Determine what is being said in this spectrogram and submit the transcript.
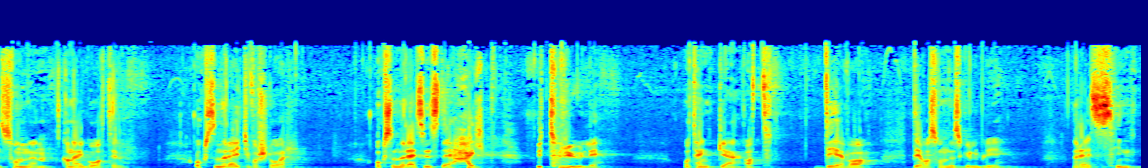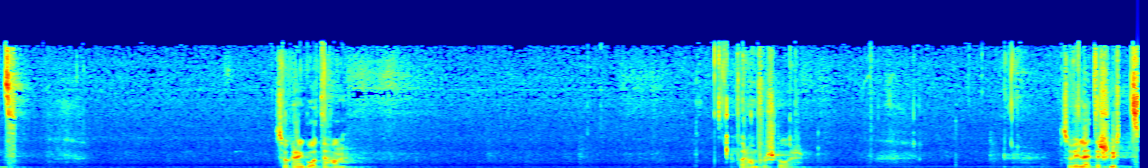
En sånn en kan jeg gå til, også når jeg ikke forstår. Også når jeg syns det er helt utrolig å tenke at det var, det var sånn det skulle bli. Når jeg er sint så kan jeg gå til Han. For han forstår. Så vil jeg til slutt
